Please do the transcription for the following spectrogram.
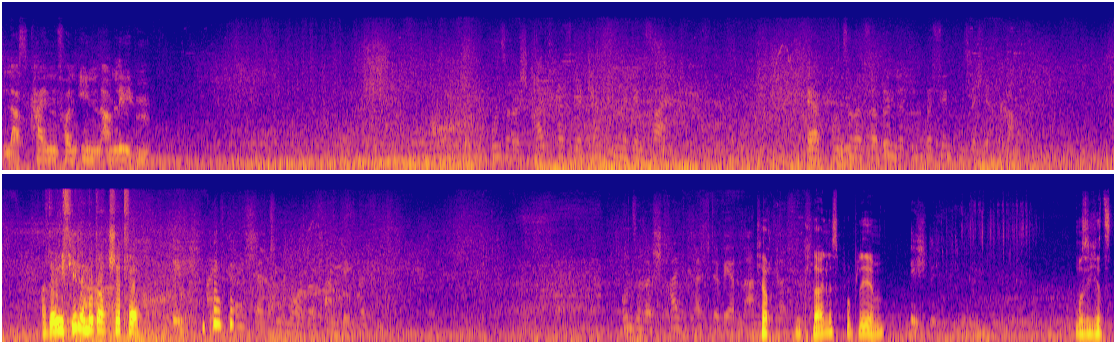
Lass keinen von ihnen am Leben. Unsere Streitkräfte kämpfen mit dem Feind. Unsere Verbündeten befinden sich im Kampf. Alter, wie viele Mutterschiffe? Ein Kriechertumor wird angegriffen. Unsere Streitkräfte werden Ich habe angegriffen. ein kleines Problem. Ich Muss ich jetzt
